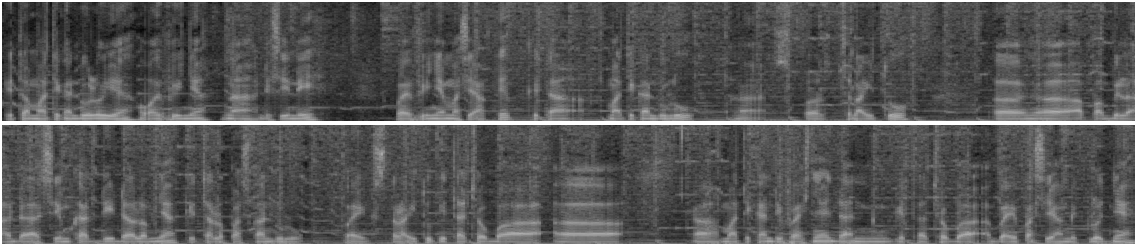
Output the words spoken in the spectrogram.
kita matikan dulu ya wifi nya nah di sini wifi nya masih aktif kita matikan dulu. Nah setelah itu uh, apabila ada SIM card di dalamnya kita lepaskan dulu. Baik setelah itu kita coba uh, uh, matikan device nya dan kita coba bypass ya mic nya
